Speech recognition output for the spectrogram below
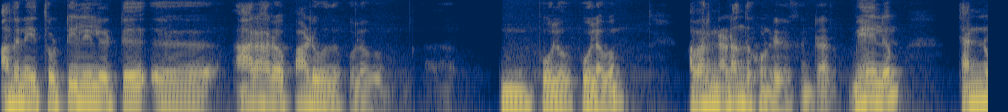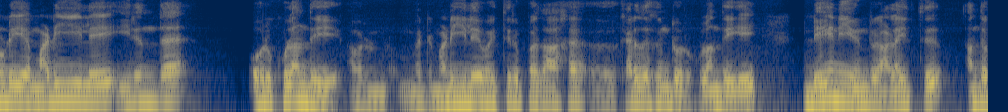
அதனை தொட்டிலில் இட்டு அஹ், பாடுவது போலவும் போல போலவும் அவர் நடந்து கொண்டிருக்கின்றார். மேலும் தன்னுடைய மடியிலே இருந்த ஒரு குழந்தையை அவர் மடியிலே வைத்திருப்பதாக கருதுகின்ற ஒரு குழந்தையை டேனி என்று அழைத்து அந்த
